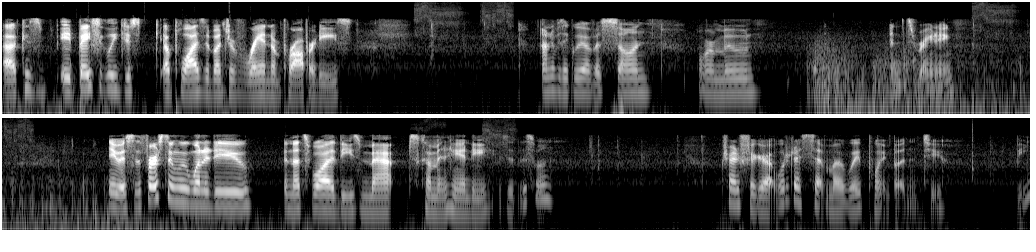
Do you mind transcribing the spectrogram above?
because uh, it basically just applies a bunch of random properties. I don't even think we have a sun or a moon, and it's raining. Anyway, so the first thing we want to do, and that's why these maps come in handy. Is it this one? I'm trying to figure out, what did I set my waypoint button to? B?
